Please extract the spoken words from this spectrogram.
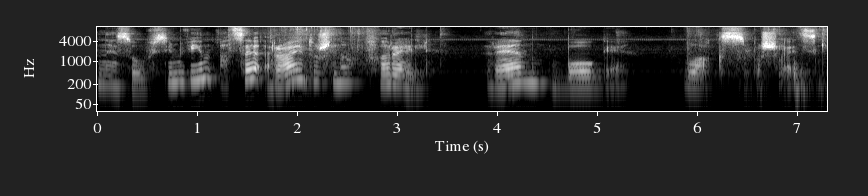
не зовсім він, а це райдужна форель. Ренбоге лакс по-шведськи.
